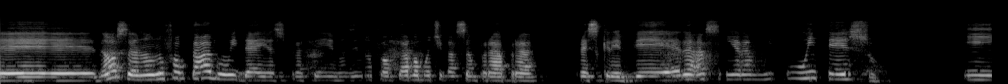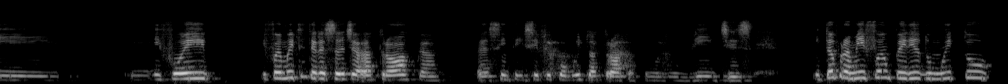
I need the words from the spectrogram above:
é, nossa, não, não, faltavam ideias para temas e não faltava motivação para escrever, era assim, era muito intenso. E, e, foi, e foi muito interessante a, troca, é, se intensificou muito a troca com os ouvintes. Então, para mim, foi um período muito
